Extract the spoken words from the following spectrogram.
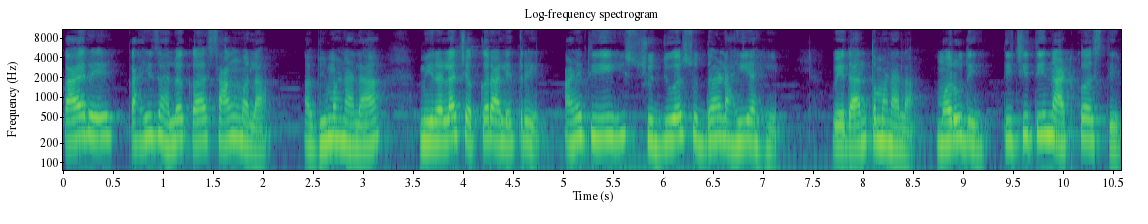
काय रे? काही झालं का? सांग मला. अभि म्हणाला मीराला चक्कर आलेत रे आणि ती ही शुद्धीवर सुद्धा नाही आहे. वेदांत म्हणाला मरू दे तिची ती नाटकं असतील.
